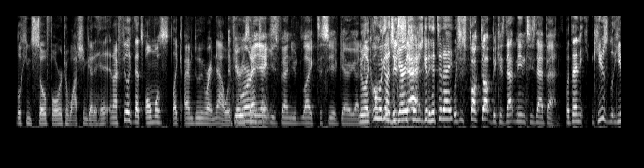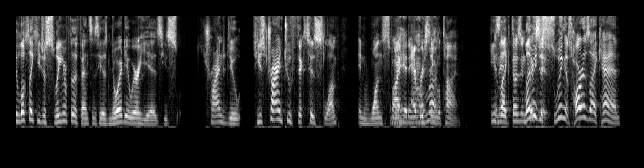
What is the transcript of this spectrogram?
looking so forward to watching him get a hit, and I feel like that's almost like I'm doing right now with If you Gary weren't Sanchez. a Yankees fan, you'd like to see if Gary got. You're hit. like, oh my god, did Gary Sanchez get a hit today? Which is fucked up because that means he's that bad. But then he just he looks like he's just swinging for the fences. He has no idea where he is. He's trying to do. He's trying to fix his slump in one swing hitting a every home run. single time. He's And like, doesn't let me just it." swing as hard as I can,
